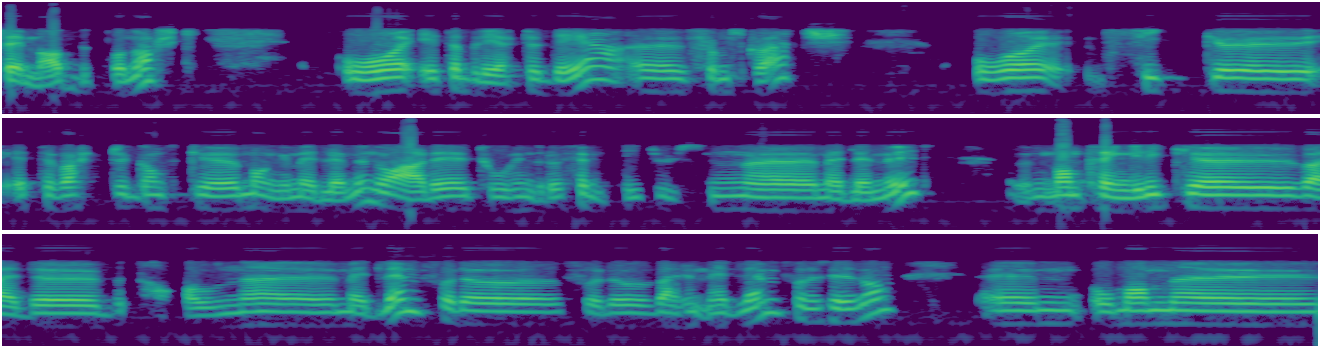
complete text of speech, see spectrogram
fremad på norsk, og etablerte det from scratch. Og fikk etter hvert ganske mange medlemmer. Nå er det 250 000 medlemmer. Man trenger ikke være betalende medlem for å, for å være medlem, for å si det sånn. Um, og man uh,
